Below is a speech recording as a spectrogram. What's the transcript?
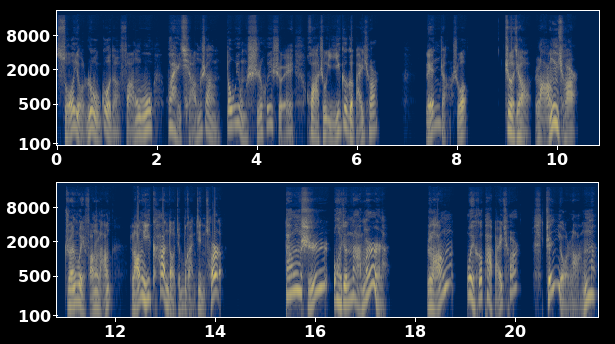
所有路过的房屋外墙上都用石灰水画出一个个白圈连长说：“这叫狼圈专为防狼。狼一看到就不敢进村了。”当时我就纳闷了：狼为何怕白圈真有狼吗？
